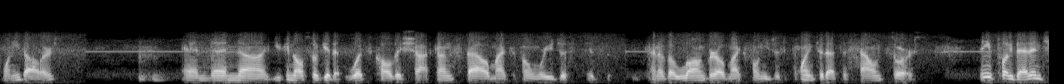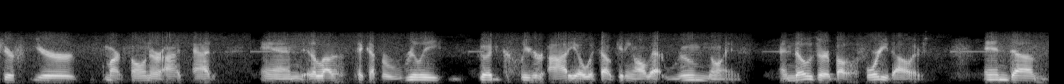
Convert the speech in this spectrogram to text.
twenty dollars. And then uh, you can also get what's called a shotgun style microphone, where you just it's kind of a long barreled microphone. You just point it at the sound source. Then you plug that into your your smartphone or iPad, and it allows you to pick up a really good, clear audio without getting all that room noise. And those are about forty dollars. And um,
